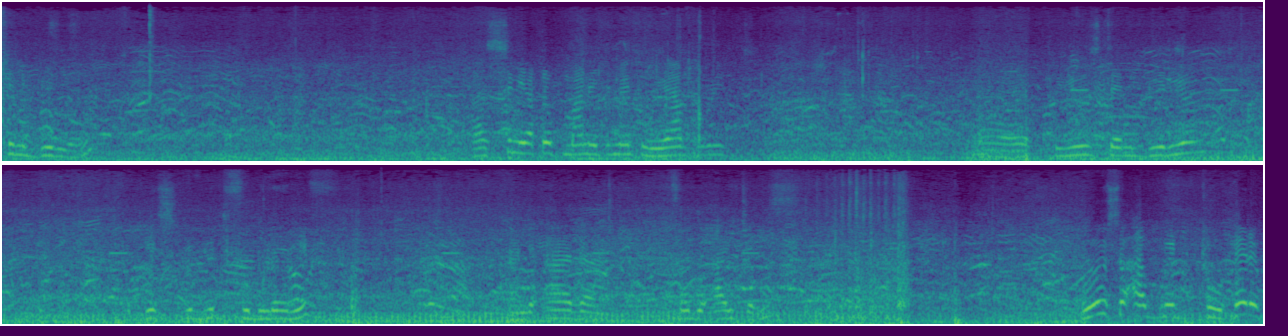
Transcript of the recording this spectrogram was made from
15 billion. As senior top management, we agreed uh, to use 10 billion to distribute food relief and other food items. We also agreed to help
